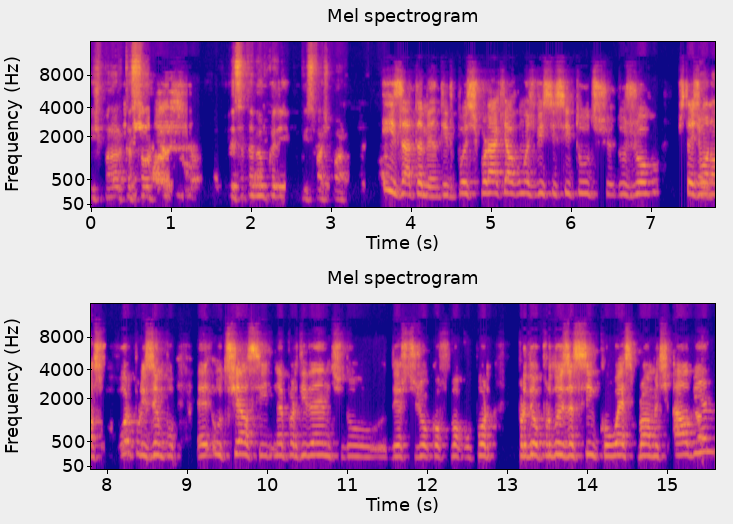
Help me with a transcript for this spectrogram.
E esperar que a sorte também um bocadinho, isso faz parte. Exatamente, e depois esperar que algumas vicissitudes do jogo estejam a nosso favor. Por exemplo, o Chelsea, na partida antes do, deste jogo com o Futebol com o Porto, perdeu por 2 a 5 com o West Bromwich Albion,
